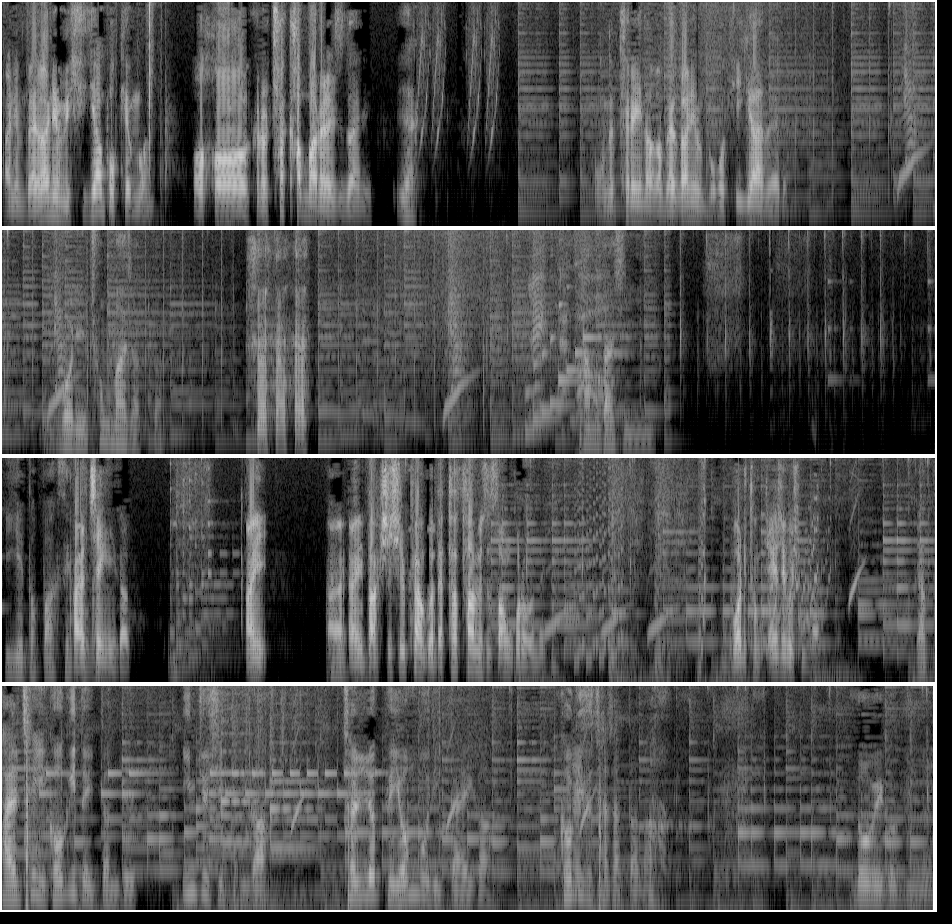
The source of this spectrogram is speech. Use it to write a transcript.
아니, 메가리움이 희귀한 포켓몬? 어허, 그런 착한 말을 해주다니. 야. 동네 트레이너가 메가리움 보고 희귀한 애래. 머리에 총 맞았다 3-2 이게 더 빡세 발챙이가. 아니, 아, 아니, 낚시 실패한 거 내 탓하면서 싸움 걸어오네. 머리통 깨지고 싶나? 야 발챙이 거기도 있던데 인주시티인가 절 옆에 연못 있다 이가 거기서 찾았다 나 너 왜 거기 음.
